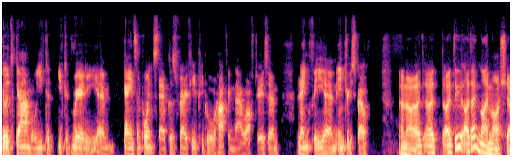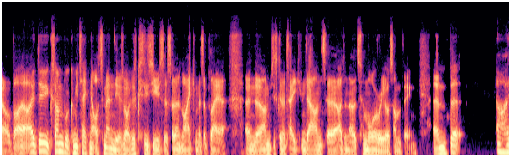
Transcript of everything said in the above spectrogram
good gamble. You could you could really um, gain some points there because very few people will have him now after his um, lengthy um, injury spell. I, I, I, do. I don't mind Martial, but I, I do because I'm going to be taking out Otamendi as well, just because he's useless. I don't like him as a player, and uh, I'm just going to take him down to I don't know Tomori or something. Um, but oh,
